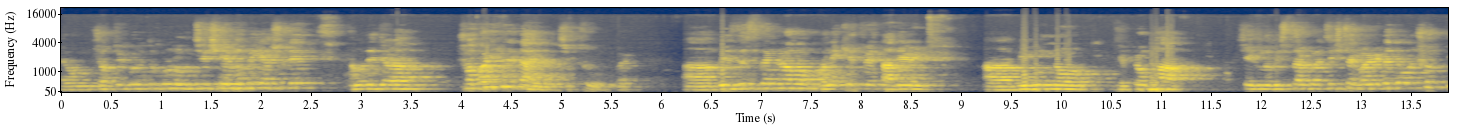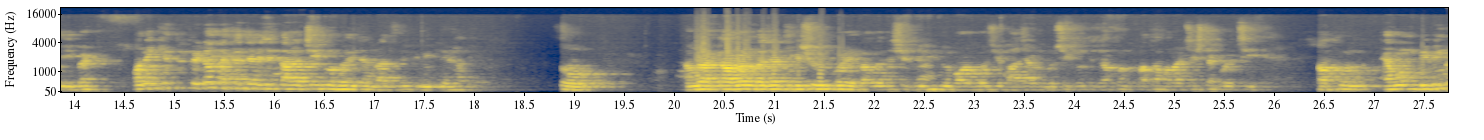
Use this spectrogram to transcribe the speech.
এবং সবচেয়ে গুরুত্বপূর্ণ হচ্ছে সেভাবেই আসলে আমাদের যারা সবার এখানে দায় রয়েছে ট্রু বাট বিজনেসম্যানরাও অনেক ক্ষেত্রে তাদের বিভিন্ন যে প্রভাব, সেগুলো বিস্তার করার চেষ্টা করে এটা যেমন সত্যি বাট অনেক ক্ষেত্রে তো এটাও দেখা যায় যে তারা চিহ্ন হয়ে যান রাজনীতিবিদদের হাতে। তো আমরা কারওয়ান বাজার থেকে শুরু করে বাংলাদেশের বিভিন্ন বড় বড় যে বাজারগুলো, সেগুলোতে যখন কথা বলার চেষ্টা করেছি, তখন এমন বিভিন্ন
